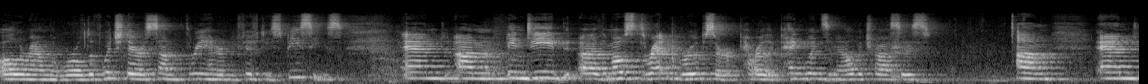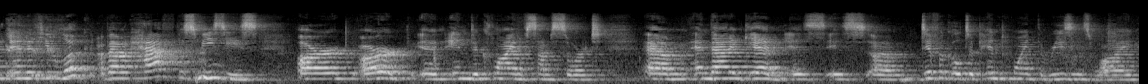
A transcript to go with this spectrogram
all around the world, of which there are some 350 species. And um, indeed, uh, the most threatened groups are probably penguins and albatrosses. Um, and, and if you look, about half the species are, are in, in decline of some sort. Um, and that again is, is um, difficult to pinpoint the reasons why.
